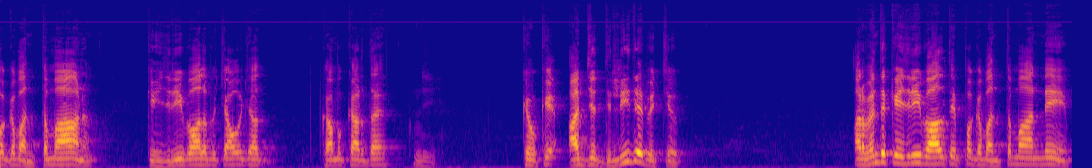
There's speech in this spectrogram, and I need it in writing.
ਭਗਵੰਤ ਮਾਨ ਕੇਜਰੀਵਾਲ ਬਚਾਓ ਜਦ ਕੰਮ ਕਰਦਾ ਜੀ। ਕਿਉਂਕਿ ਅੱਜ ਦਿੱਲੀ ਦੇ ਵਿੱਚ ਅਰਵਿੰਦ ਕੇਜਰੀਵਾਲ ਤੇ ਭਗਵੰਤ ਮਾਨ ਨੇ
